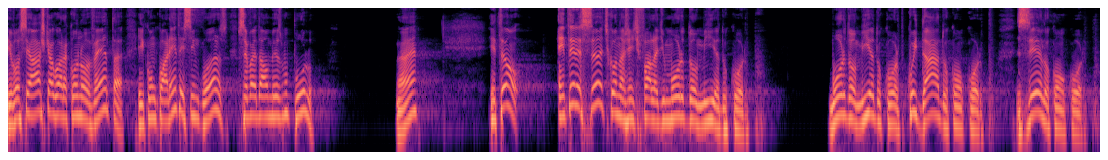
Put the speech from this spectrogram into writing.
e você acha que agora com 90 e com 45 anos, você vai dar o mesmo pulo, não é? Então, é interessante quando a gente fala de mordomia do corpo, mordomia do corpo, cuidado com o corpo, zelo com o corpo,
